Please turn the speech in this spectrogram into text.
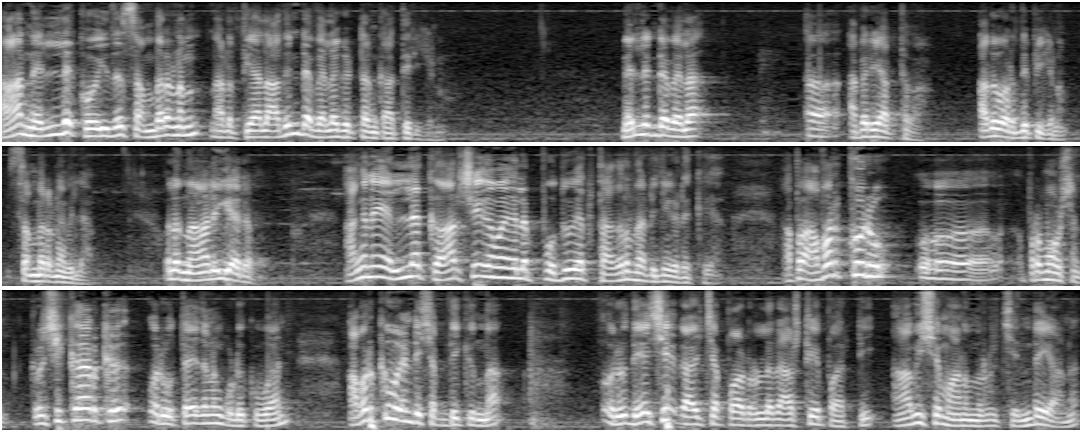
ആ നെല്ല് കൊയ്ത് സംഭരണം നടത്തിയാൽ അതിന്റെ വില കിട്ടാൻ കാത്തിരിക്കണം. നെല്ലിന്റെ വില അപര്യാപ്തമാണ്. അത് വർദ്ധിപ്പിക്കണം സംഭരണ വില അല്ല നാളികേരം. അങ്ങനെ എല്ലാ കാർഷിക മേഖല പൊതുവെ തകർന്നടിഞ്ഞു കിടക്കുക അപ്പോൾ അവർക്കൊരു പ്രൊമോഷൻ. കൃഷിക്കാർക്ക് ഒരു ഉത്തേജനം കൊടുക്കുവാൻ അവർക്ക് വേണ്ടി ശബ്ദിക്കുന്ന ഒരു ദേശീയ കാഴ്ചപ്പാടുള്ള രാഷ്ട്രീയ പാർട്ടി ആവശ്യമാണെന്നുള്ള ചിന്തയാണ്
